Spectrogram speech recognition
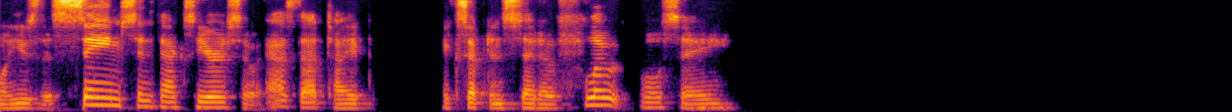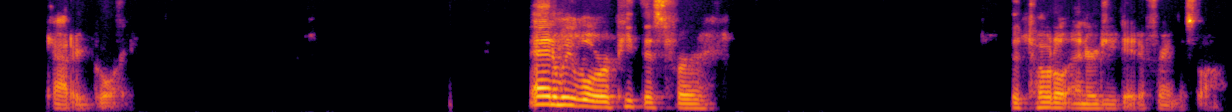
We'll use the same syntax here. So as that type, except instead of float, we'll say category. And we will repeat this for the total energy data frame as well.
